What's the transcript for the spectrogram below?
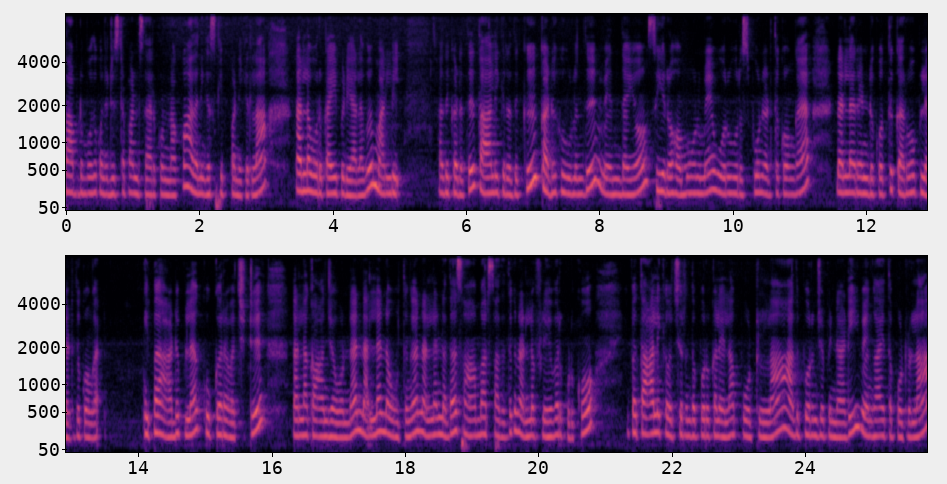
சாப்பிடும்போது கொஞ்சம் டிஸ்டர்பன்ஸாக இருக்குன்னாக்கும் அதை நீங்கள் ஸ்கிப் பண்ணிக்கிடலாம். நல்ல ஒரு கைப்பிடி அளவு மல்லி. அதுக்கடுத்து தாளிக்கிறதுக்கு கடுகு உளுந்து வெந்தயம் சீரகம் மூணுமே ஒரு ஒரு ஸ்பூன் எடுத்துக்கோங்க. நல்ல ரெண்டு கொத்து கருவேப்பிலை எடுத்துக்கோங்க. இப்போ அடுப்பில் குக்கரை வச்சுட்டு நல்லா காஞ்ச உடனே நல்லெண்ணெய் ஊற்றுங்க நல்லெண்ணெய் தான் சாம்பார் சாதத்துக்கு நல்ல ஃப்ளேவர் கொடுக்கும். இப்போ தாளிக்க வச்சுருந்த பொருட்களை எல்லாம் போட்டுடலாம். அது பொரிஞ்ச பின்னாடி வெங்காயத்தை போட்டுடலாம்.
